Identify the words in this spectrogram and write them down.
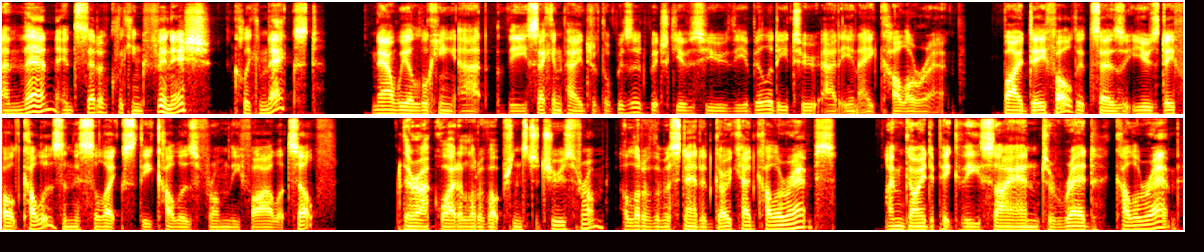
and then instead of clicking finish, click next, now we are looking at the second page of the wizard, which gives you the ability to add in a color ramp. By default, it says use default colors, and this selects the colors from the file itself. There are quite a lot of options to choose from. A lot of them are standard GoCAD color ramps. I'm going to pick the cyan to red color ramp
